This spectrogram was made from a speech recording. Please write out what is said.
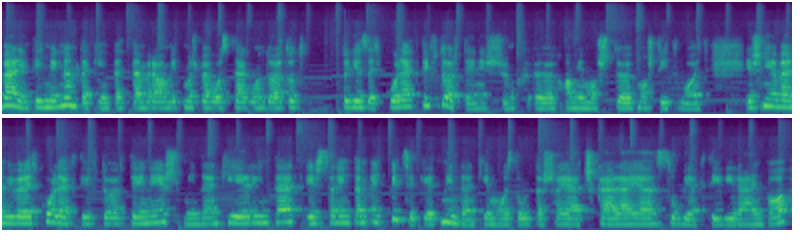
Bálint így még nem tekintettem rá, amit most behoztál gondolatot, hogy ez egy kollektív történésünk, ami most, most itt volt. És nyilván, mivel egy kollektív történés, mindenki érintett, és szerintem egy picikét mindenki mozdult a saját skáláján szubjektív irányba.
